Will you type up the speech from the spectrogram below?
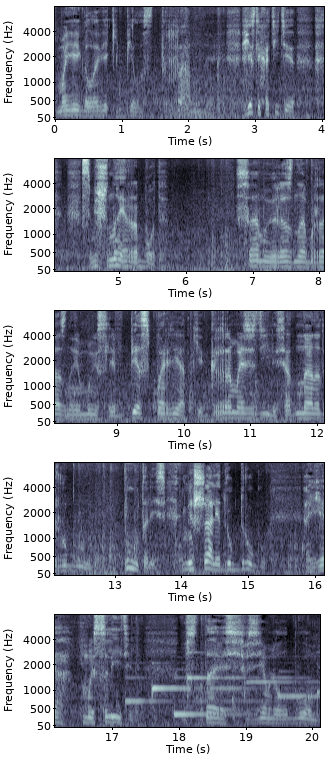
В моей голове кипела странная, если хотите, смешная работа. Самые разнообразные мысли в беспорядке громоздились одна на другую, путались, мешали друг другу. А я, мыслитель, уставясь в землю лбом,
